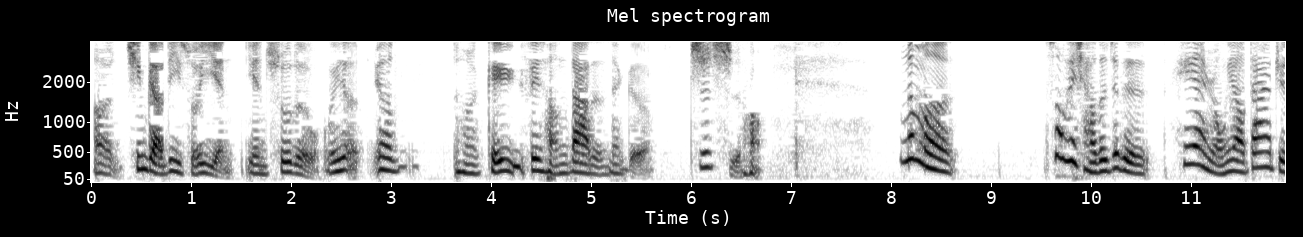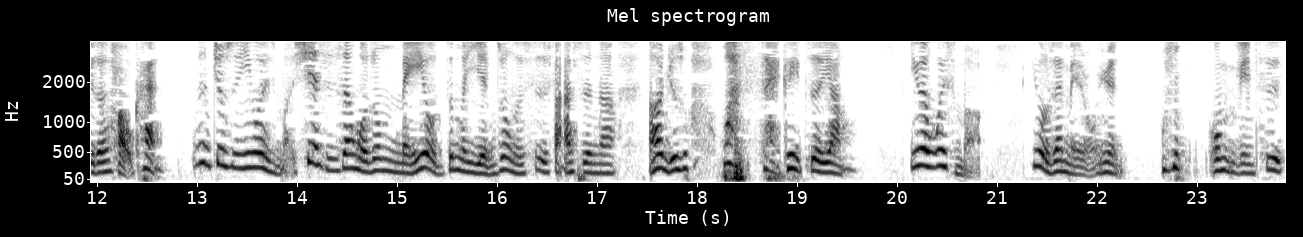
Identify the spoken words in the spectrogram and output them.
呃亲表弟所演演出的，我要要嗯给予非常大的那个支持哈。那么宋慧乔的这个《黑暗荣耀》，大家觉得好看，那就是因为什么？现实生活中没有这么严重的事发生啊。然后你就说哇塞，可以这样。因为为什么？因为我在美容院，我每次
